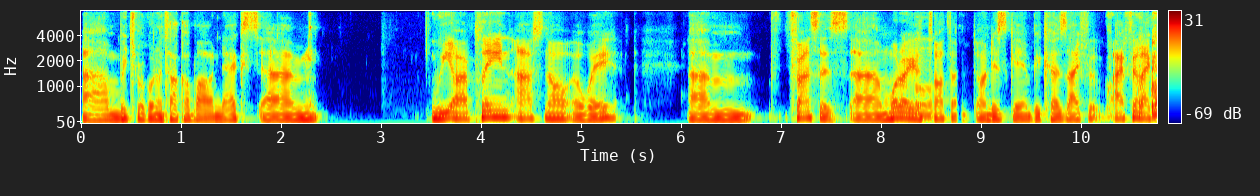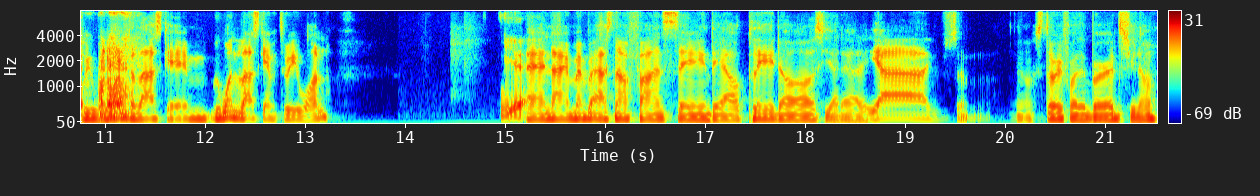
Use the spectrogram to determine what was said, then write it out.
um, which we're going to talk about next. Um, we are playing Arsenal away. Um, Francis, um, what are your Hmm. thoughts on, on this game? Because I feel I feel like we won the last game. We won the last game three one, Yeah. and I remember Arsenal fans saying they outplayed us. Yada yada yada. Some you know story for the birds, you know.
